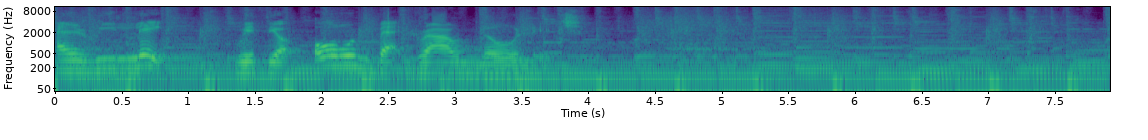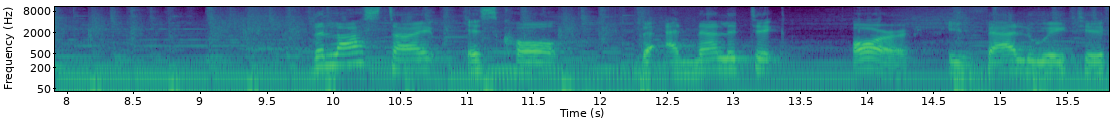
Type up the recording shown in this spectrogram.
and relate with your own background knowledge. The last type is called the analytic or evaluative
